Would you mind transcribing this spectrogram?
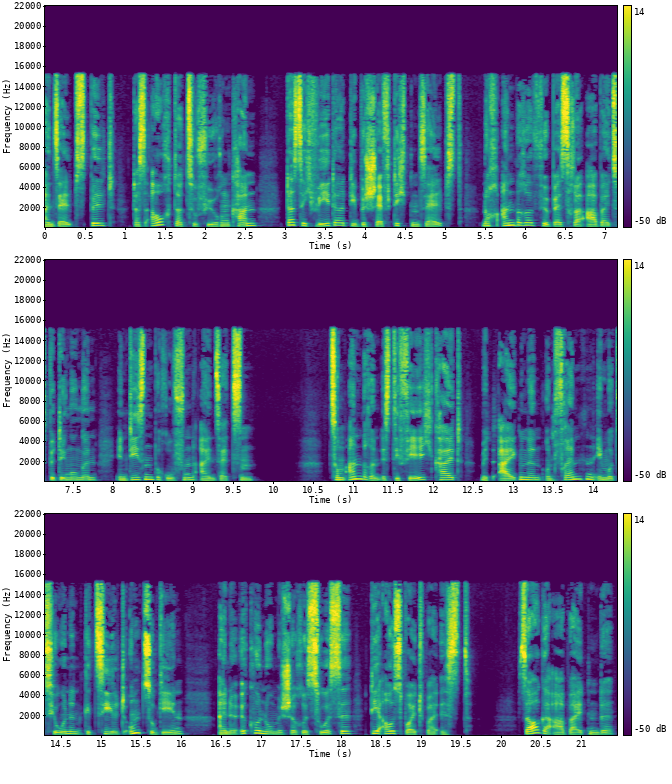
Ein Selbstbild, das auch dazu führen kann, dass sich weder die Beschäftigten selbst noch andere für bessere Arbeitsbedingungen in diesen Berufen einsetzen. Zum anderen ist die Fähigkeit, mit eigenen und fremden Emotionen gezielt umzugehen, eine ökonomische Ressource, die ausbeutbar ist. Sorgearbeitende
